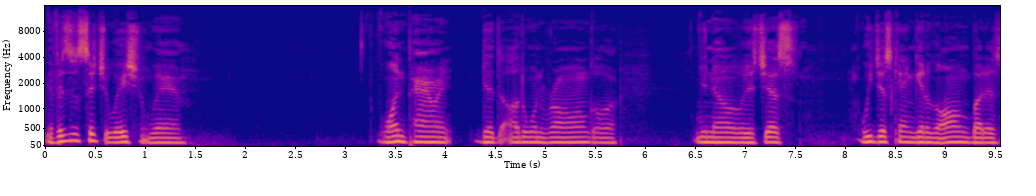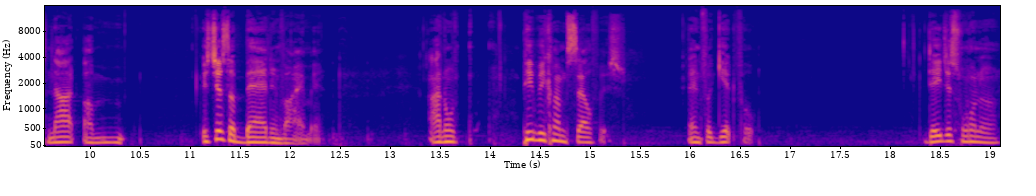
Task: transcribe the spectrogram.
If it's a situation where one parent did the other one wrong or you know, it's just we just can't get along, but it's not a it's just a bad environment. I don't people become selfish and forgetful. They just want to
